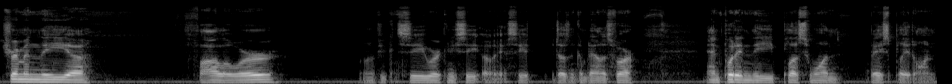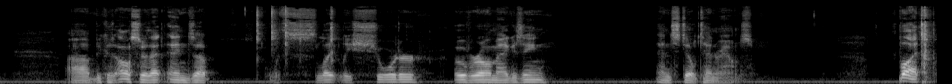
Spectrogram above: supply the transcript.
trimming the uh, follower. I don't know if you can see. Where can you see? Oh, yeah, see it, it doesn't come down as far and putting the plus one base plate on. Uh, because also that ends up with slightly shorter overall magazine and still 10 rounds. But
